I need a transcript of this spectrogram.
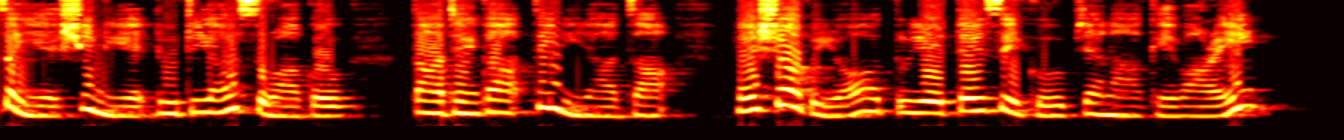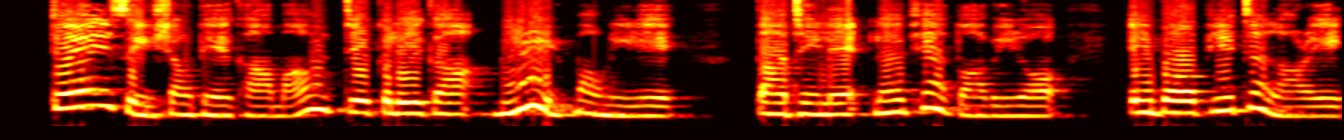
စိတ်ရဲရှိနေတဲ့လူတယောက်ဆိုတာကိုတာတင်ကသိနေတာကြောင့်လက်လျှော့ပြီးတော့သူ့ရဲ့တဲစိတ်ကိုပြန်လာခဲ့ပါတယ်။တဲအိမ်စိန်လျှောက်တဲ့အခါမှာတေကလေးကမီးတွေမှောက်နေတဲ့တာတင်လည်းလမ်းဖြတ်သွားပြီးတော့အိမ်ပေါ်ပြေးတက်လာတဲ့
